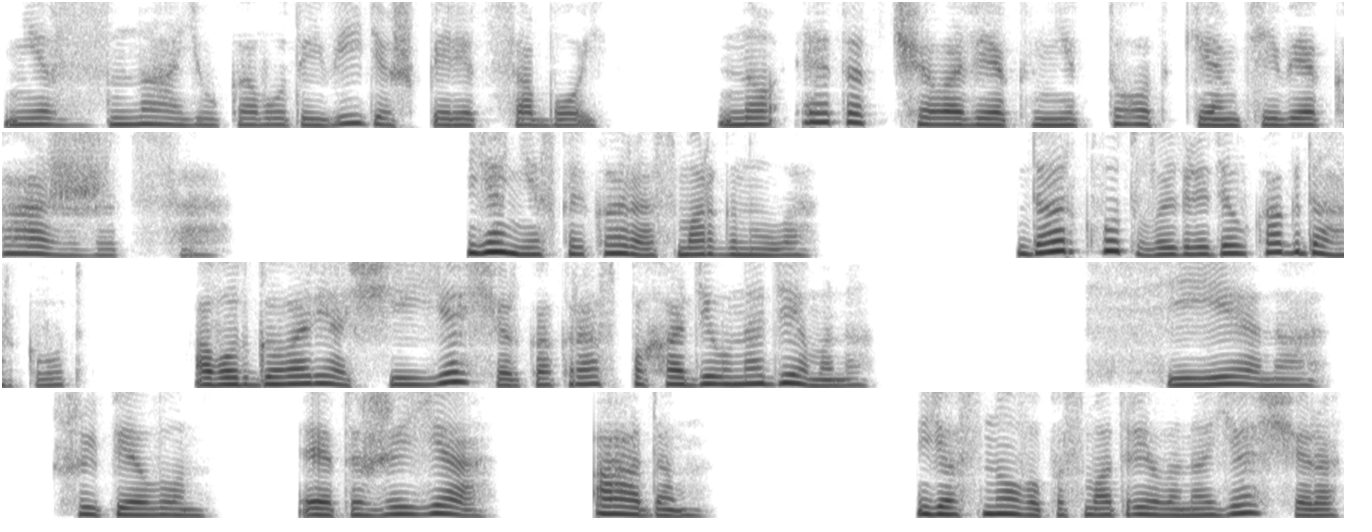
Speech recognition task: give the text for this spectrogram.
«Не знаю, кого ты видишь перед собой, но этот человек не тот, кем тебе кажется». Я несколько раз моргнула. Дарквуд выглядел как Дарквуд, а вот говорящий ящер как раз походил на демона. «Сиена!» — шипел он. «Это же я, Адам!» Я снова посмотрела на ящера,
